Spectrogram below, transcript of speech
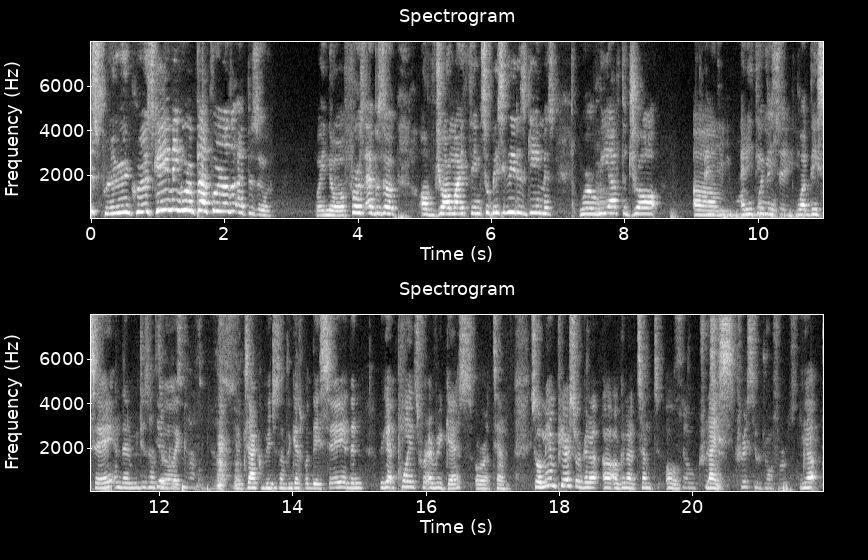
guys, and Chris Gaming. We're back for another episode. Wait, no, first episode of Draw My Thing. So basically, this game is where we have to draw um, Anything. What they say. what they say, and then we just have The to like has to exactly we just have to guess what they say, and then we get points for every guess or attempt. So me and Pierce are gonna uh, are gonna attempt. Oh, So Chris, nice. Chris, you draw first. Yep.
